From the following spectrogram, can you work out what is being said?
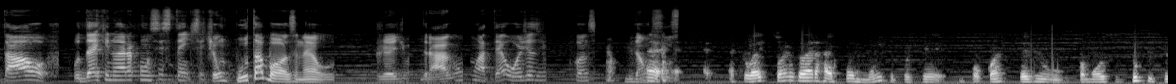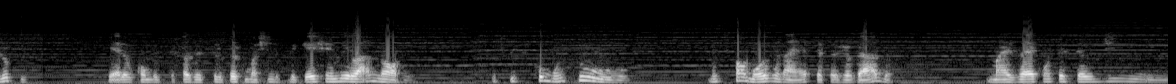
tal, o deck não era consistente. Você tinha um puta boss, né, o Judgment Dragon, até hoje, vezes, quando você dá um É, susto. É que o White Storm a galera hypou muito, porque um pouco antes teve o famoso Tup Trup, que era o combo de você fazer Trooper com Machine Duplication e Milá 9. Isso ficou muito, muito famoso na época essa jogada, mas aí aconteceu de,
